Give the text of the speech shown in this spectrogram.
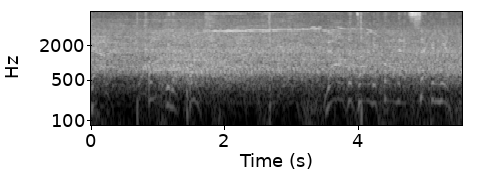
counter? Caught with a punch. Now's the time to second win.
